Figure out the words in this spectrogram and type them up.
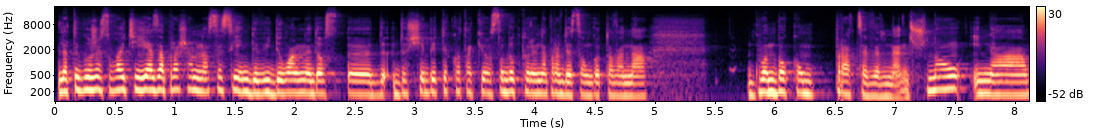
dlatego że słuchajcie, ja zapraszam na sesje indywidualne do, do, do siebie tylko takie osoby, które naprawdę są gotowe na głęboką pracę wewnętrzną i na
